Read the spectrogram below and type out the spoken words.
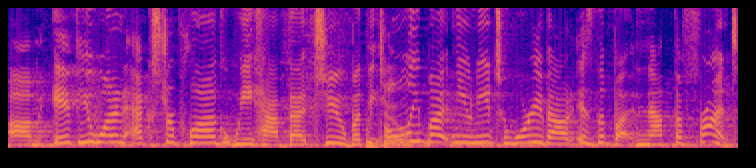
Um, if you want an extra plug, we have that too, but the only button you need to worry about is the button at the front.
